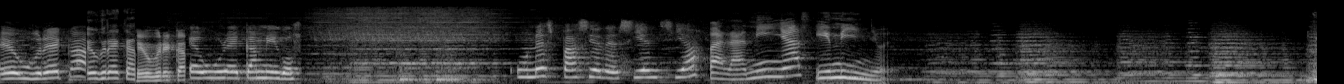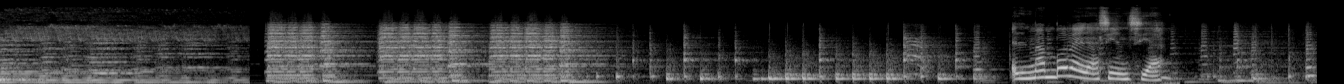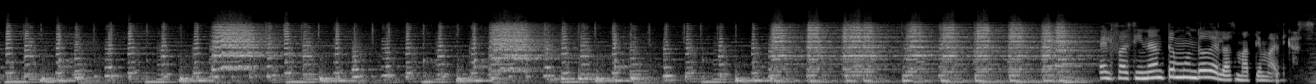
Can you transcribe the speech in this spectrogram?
Eureka. Eureka. Eureka. Eureka, amigos. Un espacio de ciencia para niñas y niños. El mambo de la ciencia. Fascinante mundo de las matemáticas.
